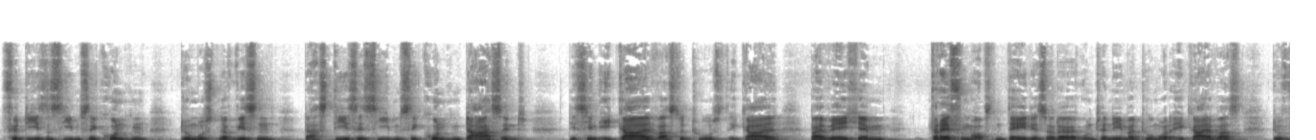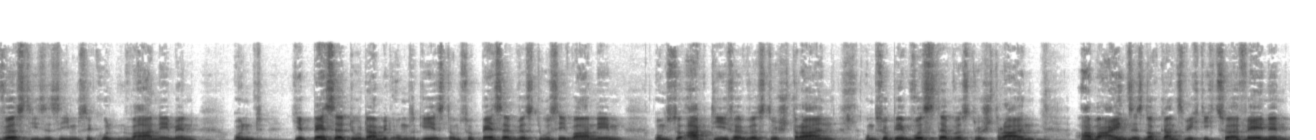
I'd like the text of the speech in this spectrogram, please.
für diesen sieben Sekunden. Du musst nur wissen, dass diese sieben Sekunden da sind. Die sind egal, was du tust, egal bei welchem Treffen, ob es ein Date ist oder Unternehmertum oder egal was, du wirst diese sieben Sekunden wahrnehmen und je besser du damit umgehst, umso besser wirst du sie wahrnehmen, umso aktiver wirst du strahlen, umso bewusster wirst du strahlen. Aber eins ist noch ganz wichtig zu erwähnen,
